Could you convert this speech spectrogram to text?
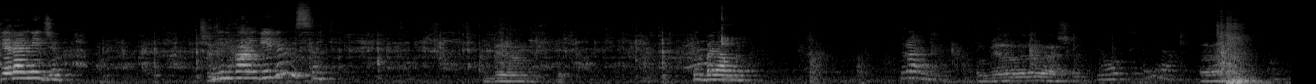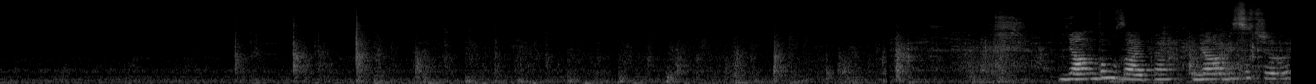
Gel anneciğim. Çık. Nilhan gelir misin? Dur ben alırım. Dur anneciğim. Bu biberon ne var aşkım? Yoğurt dedim ya. Ha. Yandım zaten. Ya bir sıçradı.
